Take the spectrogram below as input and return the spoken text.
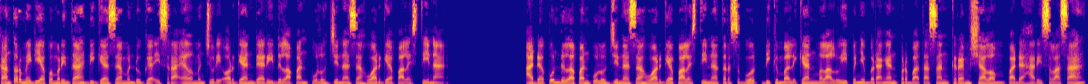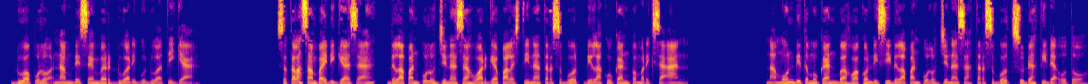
Kantor media pemerintah di Gaza menduga Israel mencuri organ dari 80 jenazah warga Palestina. Adapun 80 jenazah warga Palestina tersebut dikembalikan melalui penyeberangan perbatasan Krem Shalom pada hari Selasa, 26 Desember 2023. Setelah sampai di Gaza, 80 jenazah warga Palestina tersebut dilakukan pemeriksaan. Namun ditemukan bahwa kondisi 80 jenazah tersebut sudah tidak utuh.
